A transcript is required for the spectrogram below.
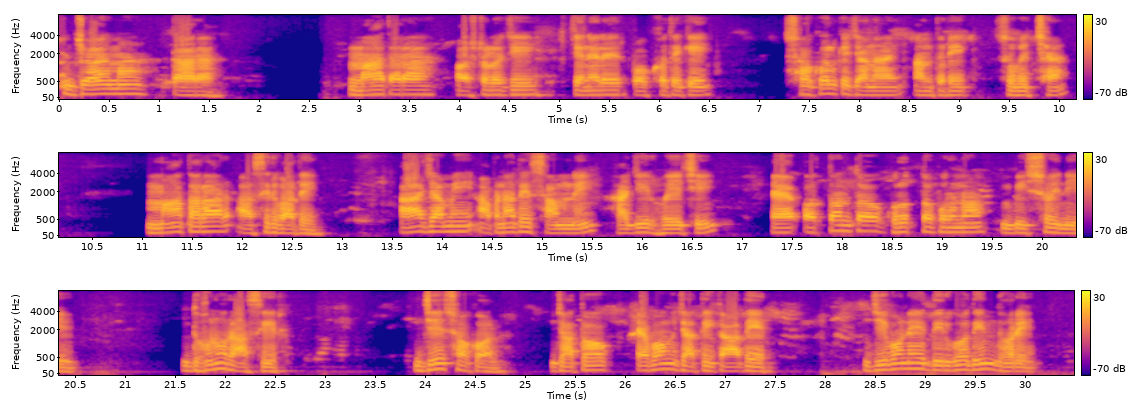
জয় মা তারা। মা তারা অস্ট্রোলজি চ্যানেলের পক্ষ থেকে সকলকে জানায় আন্তরিক শুভেচ্ছা। মা তারার আশীর্বাদে আজ আমি আপনাদের সামনে হাজির হয়েছি এক অত্যন্ত গুরুত্বপূর্ণ বিষয় নিয়ে ধনু রাশির যে সকল জাতক এবং জাতিকাদের জীবনে দীর্ঘদিন ধরে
